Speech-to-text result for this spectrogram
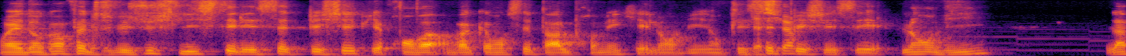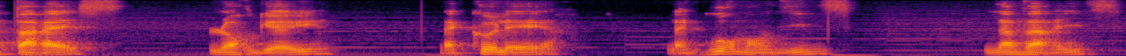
ouais, donc en fait, je vais juste lister les sept péchés, puis après, on va, on va commencer par le premier qui est l'envie. Donc, les sept péchés, c'est l'envie, la paresse, l'orgueil, la colère, la gourmandise, l'avarice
